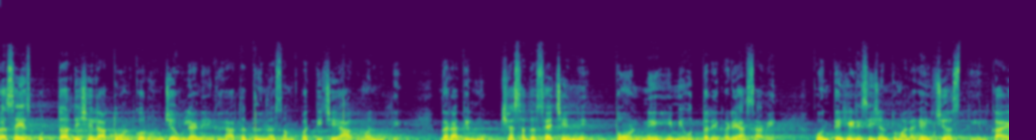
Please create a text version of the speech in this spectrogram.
तसेच उत्तर दिशेला तोंड करून जेवल्याने घरात धनसंपत्तीचे आगमन होते. घरातील मुख्य सदस्याचे ने तोंड नेहमी उत्तरेकडे असावे. कोणतेही डिसिजन तुम्हाला घ्यायचे असतील काय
